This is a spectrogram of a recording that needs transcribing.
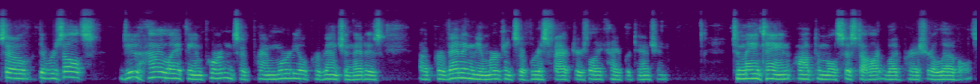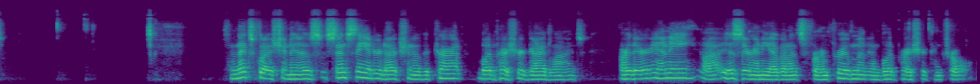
So the results do highlight the importance of primordial prevention, that is, uh, preventing the emergence of risk factors like hypertension to maintain optimal systolic blood pressure levels. The next question is Since the introduction of the current blood pressure guidelines, are there any, uh, is there any evidence for improvement in blood pressure control?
